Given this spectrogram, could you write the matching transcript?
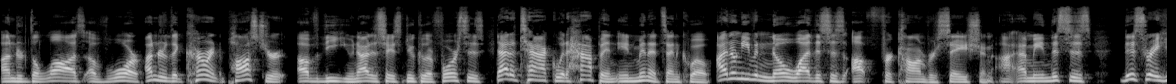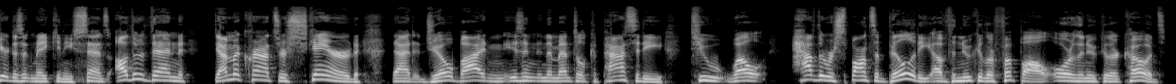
under the laws of war. Under the current posture of the United States nuclear forces, that attack would happen in minutes, end quote. I don't even know why this is up for conversation. I, I mean, this is, this right here doesn't make any sense other than Democrats are scared that Joe Biden isn't in the mental capacity to, well, have the responsibility of the nuclear football or the nuclear codes.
